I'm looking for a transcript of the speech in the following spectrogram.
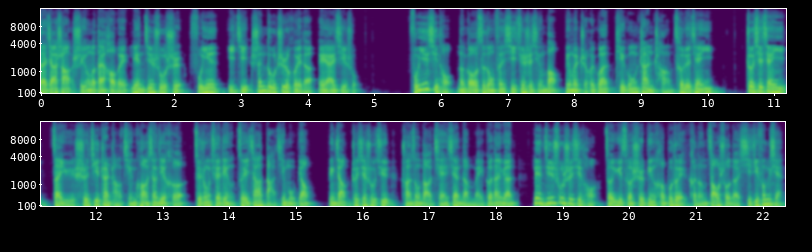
在加沙使用了代号为“炼金术士”福音以及深度智慧的 AI 技术。福音系统能够自动分析军事情报，并为指挥官提供战场策略建议。这些建议在与实际战场情况相结合，最终确定最佳打击目标，并将这些数据传送到前线的每个单元。炼金术士系统则预测士兵和部队可能遭受的袭击风险，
